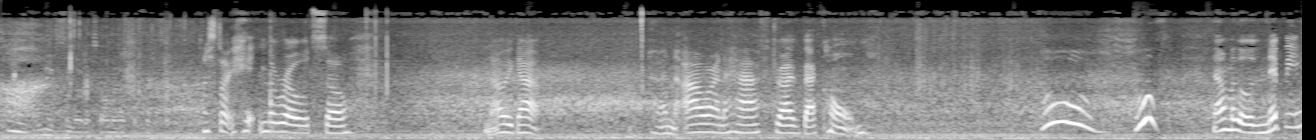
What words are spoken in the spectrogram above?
Ah. I'm gonna start hitting the road, so now we got an hour and a half drive back home. Whew, whew. Now I'm a little nippy.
